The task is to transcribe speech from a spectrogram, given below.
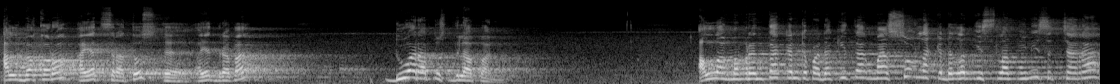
Al-Baqarah ayat 100 eh, ayat berapa? 208 Allah memerintahkan kepada kita masuklah ke dalam Islam ini secara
